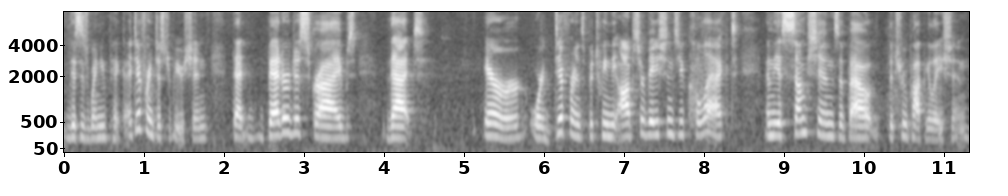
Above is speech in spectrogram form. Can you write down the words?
this is when you pick a different distribution that better describes that error or difference between the observations you collect and the assumptions about the true population.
